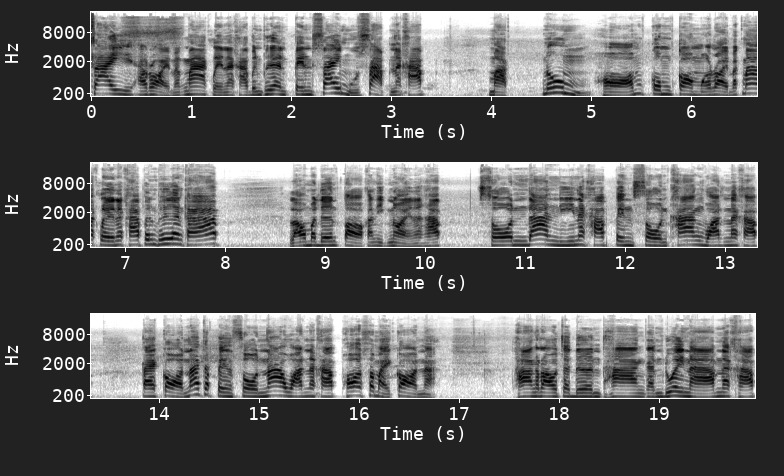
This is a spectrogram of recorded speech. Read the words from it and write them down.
ไส้อร่อยมากๆเลยนะครับ เพื่อนๆเป็นไส้หมูสับนะครับ หมักนุ่มหอมกลมกล่อมอร่อยมากๆเลยนะครับ เพื่อนๆครับ เรามาเดินต่อกันอีกหน่อยนะครับ โซนด้านนี้นะครับ เป็นโซนข้างวัดนะครับ แต่ก่อนน่าจะเป็นโซนหน้าวัดนะครับ เพราะสมัยก่อนน่ะทางเราจะเดินทางกันด้วยน้ำนะครับ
